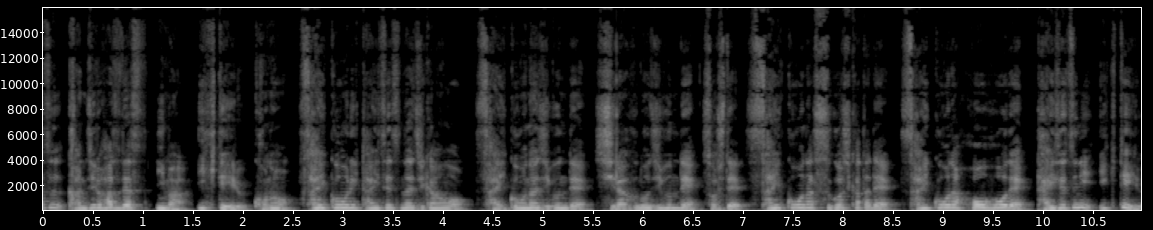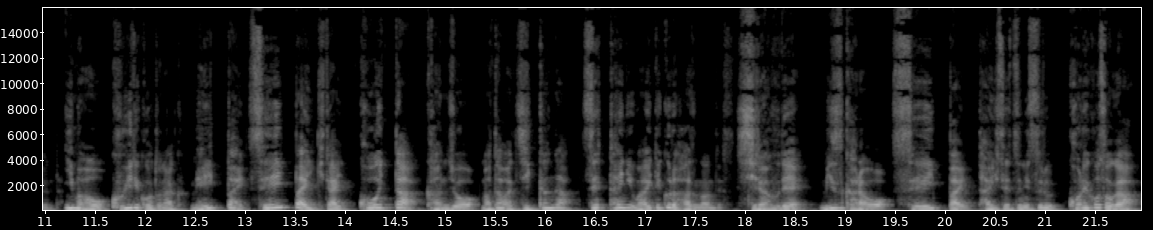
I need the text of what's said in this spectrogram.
ず感じるはずです。今生きているこの最高に大切な時間を最高な自分で、シラフの自分で、そして最高な過ごし方で、最高な方法で大切に生きているんだ。今を区切ることなく目いっぱい、精一杯生きたい。こういった感情、または実感が絶対に湧いてくるはずなんです。シラフで自らを精一杯大切にする。これこそが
